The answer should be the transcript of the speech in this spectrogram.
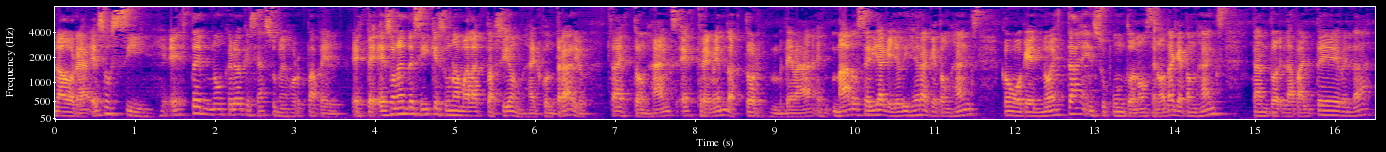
No, ahora, eso sí, este no creo que sea su mejor papel. Este, eso no es decir que es una mala actuación, al contrario. ¿Sabes? Tom Hanks es tremendo actor. De malo sería que yo dijera que Tom Hanks como que no está en su punto, ¿no? Se nota que Tom Hanks, tanto la parte, ¿verdad?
